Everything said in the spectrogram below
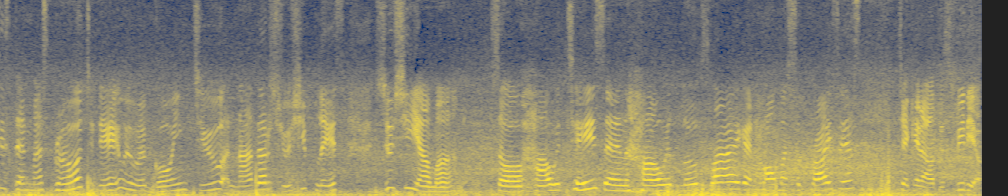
this is Denmas bro. Today we were going to another sushi place, Sushiyama. So how it tastes and how it looks like and how much is, check it out this video.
